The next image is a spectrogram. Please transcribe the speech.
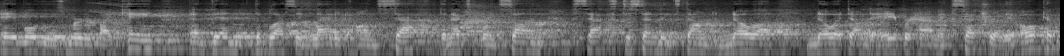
Abel, who was murdered by Cain, and then the blessing landed on Seth, the next born son, Seth's descendants down to Noah, Noah down to Abraham, etc. They all kept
